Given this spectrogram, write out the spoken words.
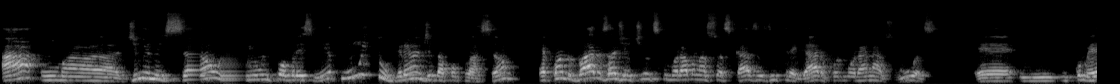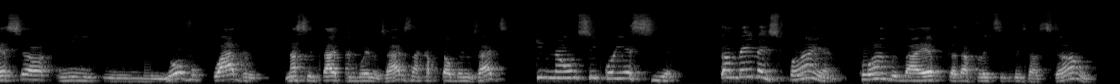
há uma diminuição e um empobrecimento muito grande da população. É quando vários argentinos que moravam nas suas casas entregaram, foram morar nas ruas. É, e, e, começa um, um, novo quadro na cidade de Buenos Aires, na capital de Buenos Aires, que não se conhecia. Também na Espanha, quando da época da flexibilização,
